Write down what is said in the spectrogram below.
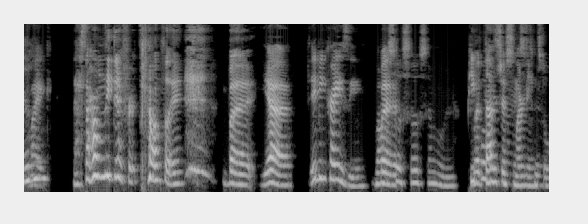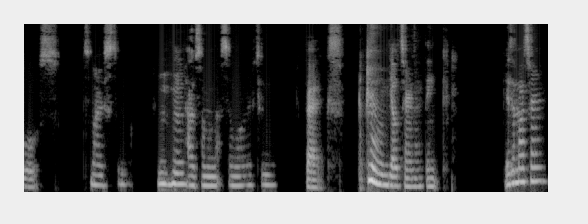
Mhm. like that's our only difference. I'm playing, but yeah, it'd be crazy. But, also so similar. people but are that's just nice, learning too. tools. It's nice to Mm-hmm. have someone that's similar to you. Facts. Your turn, I think. Is it my turn?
